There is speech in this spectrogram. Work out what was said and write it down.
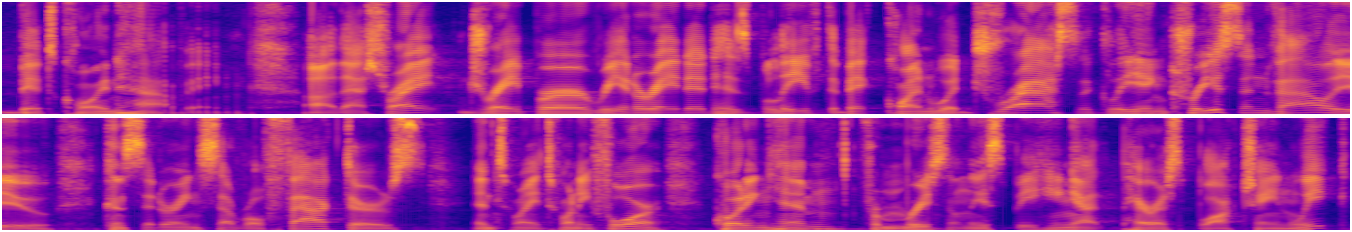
Bitcoin halving. Uh, that's right. Draper reiterated his belief that Bitcoin would drastically increase in value, considering several factors in 2024. Quoting him from recently speaking at Paris Blockchain Week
